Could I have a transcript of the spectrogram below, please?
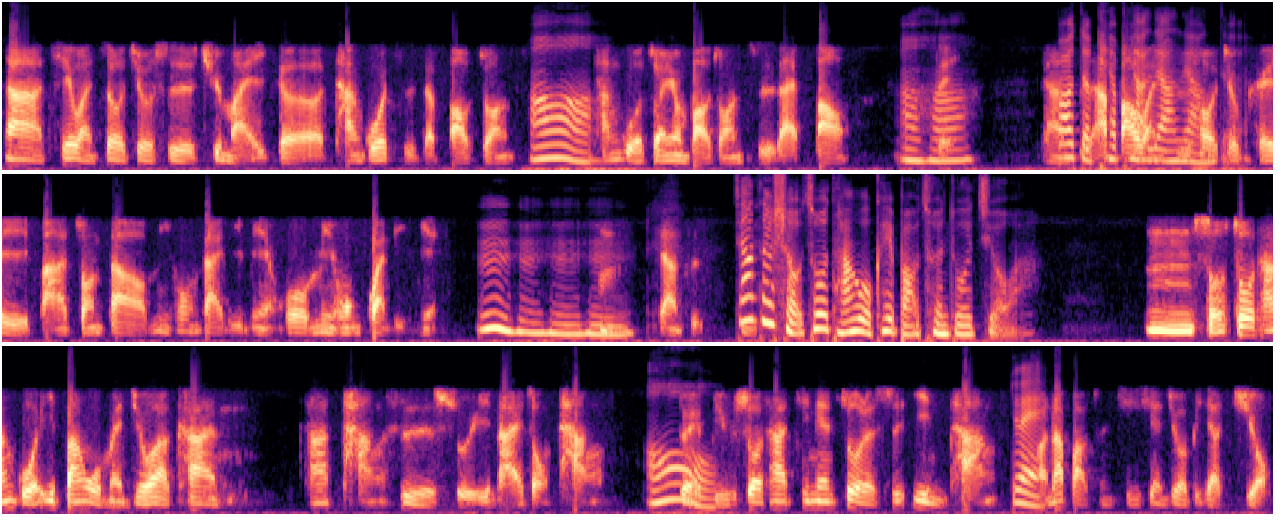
那切完之后就是去买一个糖果纸的包装，哦，糖果专用包装纸来包。嗯哼，这样子啊，包得漂漂亮亮的。后就可以把它装到密封袋里面或密封罐里面，嗯哼哼哼。嗯，，这样子。这样的手做糖果可以保存多久啊？嗯，手做糖果一般我们就要看它糖是属于哪一种糖，哦，对，比如说它今天做的是硬糖，对。哦那保存期限就比较久。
